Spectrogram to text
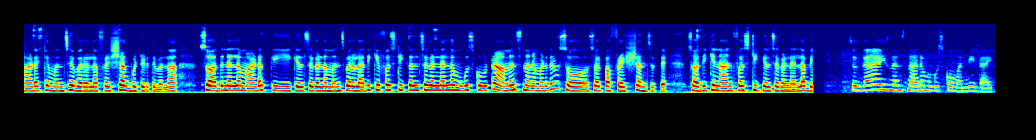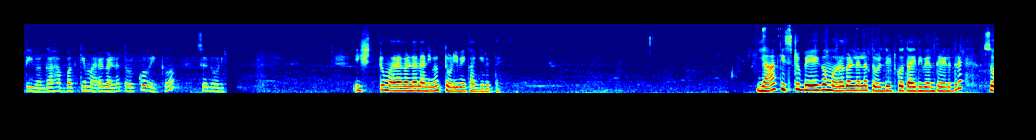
ಮಾಡೋಕ್ಕೆ ಮನಸ್ಸೇ ಬರಲ್ಲ ಫ್ರೆಶ್ ಆಗಿಬಿಟ್ಟಿರ್ತೀವಲ್ಲ. ಸೊ ಅದನ್ನೆಲ್ಲ ಮಾಡೋಕ್ಕೆ ಈ ಕೆಲಸಗಳನ್ನ ಮನ್ಸು ಬರಲ್ಲ. ಅದಕ್ಕೆ ಫಸ್ಟ್ ಈ ಕೆಲಸಗಳನ್ನೆಲ್ಲ ಮುಗಿಸ್ಕೊಬಿಟ್ರೆ ಆಮೇಲೆ ಸ್ನಾನ ಮಾಡಿದ್ರೆ ಸೊ, ಸ್ವಲ್ಪ ಫ್ರೆಶ್ ಅನಿಸುತ್ತೆ. ಸೊ ಅದಕ್ಕೆ ನಾನು ಫಸ್ಟ್ ಈ ಕೆಲಸಗಳನ್ನೆಲ್ಲ ಸೊ ಗಾಯ್ಸ್ ನಾನು ಸ್ನಾನ ಮುಗಿಸ್ಕೊಂಡು ಬಂದಿದ್ದಾಯ್ತು ಇವಾಗ ಹಬ್ಬಕ್ಕೆ ಮರಗಳನ್ನ ತೊಳ್ಕೊಬೇಕು. ಸೊ ನೋಡಿ. ಇಷ್ಟು ಮರಗಳನ್ನ ನಾನು ಇವಾಗ ತೊಳಿಬೇಕಾಗಿರುತ್ತೆ. ಯಾಕೆ ಇಷ್ಟು ಬೇಗ ಮೊರಗಳನ್ನೆಲ್ಲ ತೊಳೆದಿಟ್ಕೋತಾ ಇದ್ದೀವಿ ಅಂತ ಹೇಳಿದ್ರೆ ಸೊ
